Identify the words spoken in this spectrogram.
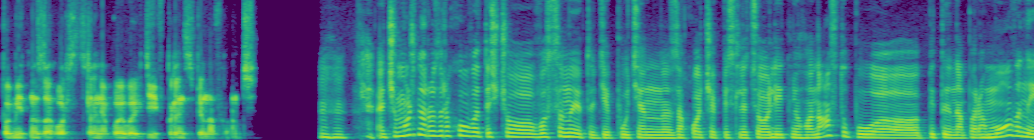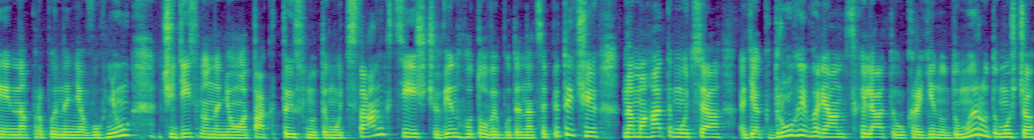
помітне загострення бойових дій, в принципі, на фронті. Угу. Чи можна розраховувати, що восени тоді Путін захоче після цього літнього наступу е, піти на перемовини на припинення вогню? Чи дійсно на нього так тиснутимуть санкції, що він готовий буде на це піти? Чи намагатимуться як другий варіант схиляти Україну до миру? Тому що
